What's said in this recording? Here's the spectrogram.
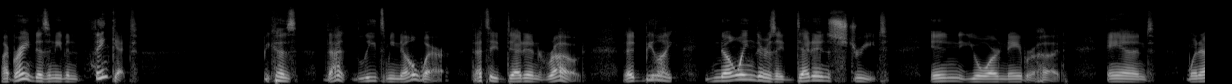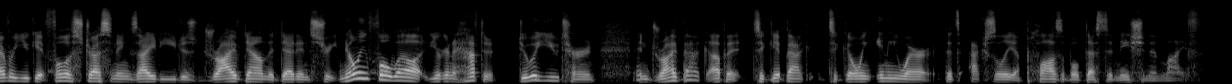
My brain doesn't even think it because that leads me nowhere. That's a dead end road. That'd be like knowing there's a dead end street in your neighborhood. And whenever you get full of stress and anxiety, you just drive down the dead end street, knowing full well you're going to have to do a U turn and drive back up it to get back to going anywhere that's actually a plausible destination in life.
